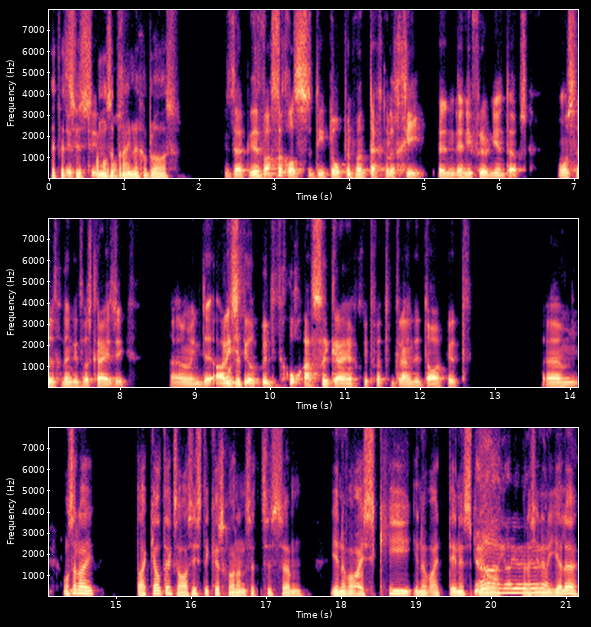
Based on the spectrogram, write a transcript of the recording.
Dit het soos almal se breine geblaas. exactly. Dit was nogals die toppunt van tegnologie in in die vroeë 90's. Ons het gedink dit was crazy. Ehm um, die al die speelgoed het goggas gekry en goed wat grounded dark het. Ehm um, Ons het daai daai Celtics Hasie stickers gaan dan sit soos um ene waar hy ski, ene waar hy tennis speel. ja, ja, ja, En as ja. jy nou ja. die hele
